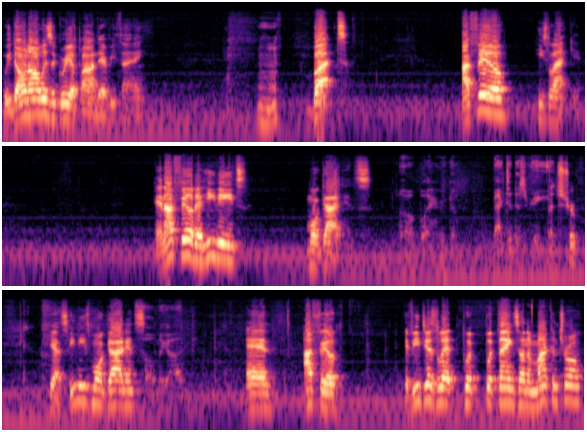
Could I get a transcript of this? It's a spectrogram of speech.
we don't always agree upon everything. Mm-hmm. But I feel he's lacking. And I feel that he needs more guidance. Oh boy, here we go. Back to disagreeing. That's true. Yes, he needs more guidance. Oh my God. And I feel if he just let put put things under my control,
